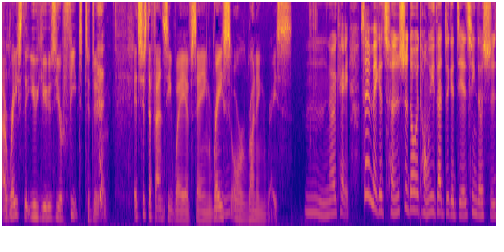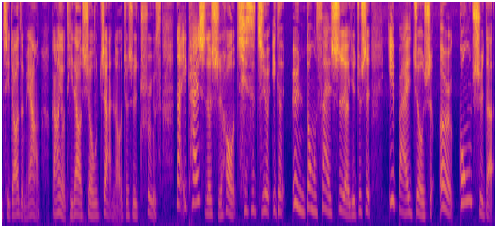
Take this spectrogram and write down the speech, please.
a race that you use your feet to do. It's just a fancy way of saying race mm -hmm. or running race. 嗯，OK，所以每个城市都会同意在这个节庆的时期都要怎么样？刚刚有提到休战哦，就是 truce。那一开始的时候，其实只有一个运动赛事，也就是一百九十二公尺的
